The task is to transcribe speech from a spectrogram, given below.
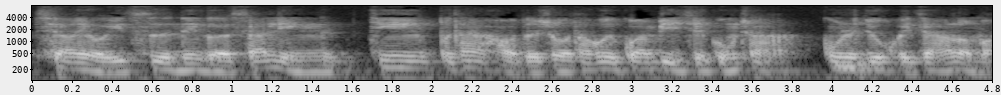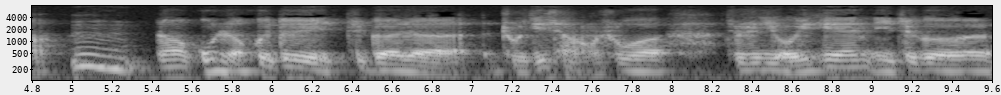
像有一次那个三菱经营不太好的时候，他会关闭一些工厂，工人就回家了嘛。嗯，然后工人会对这个主机厂说，就是有一天你这个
